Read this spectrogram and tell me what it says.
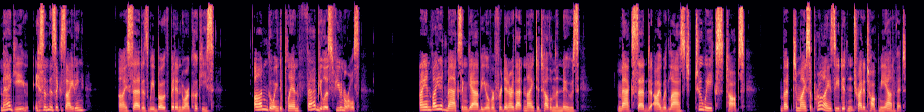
Maggie, isn't this exciting? I said as we both bit into our cookies. I'm going to plan fabulous funerals. I invited Max and Gabby over for dinner that night to tell them the news. Max said I would last two weeks tops, but to my surprise, he didn't try to talk me out of it.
